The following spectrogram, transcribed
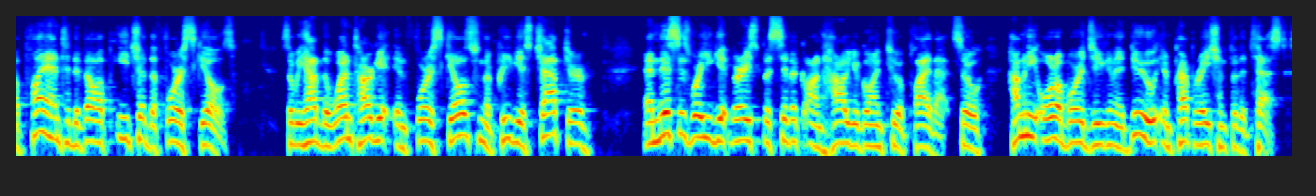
a plan to develop each of the four skills. So we have the one target and four skills from the previous chapter. And this is where you get very specific on how you're going to apply that. So, how many oral boards are you going to do in preparation for the test?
